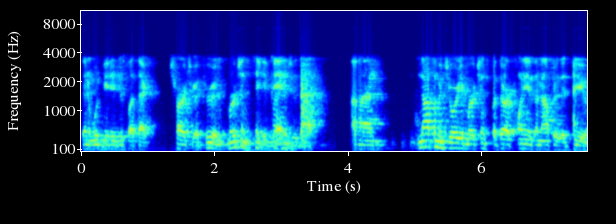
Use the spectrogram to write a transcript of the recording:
than it would be to just let that charge go through. And merchants take advantage of that. Um, not the majority of merchants, but there are plenty of them out there that do.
